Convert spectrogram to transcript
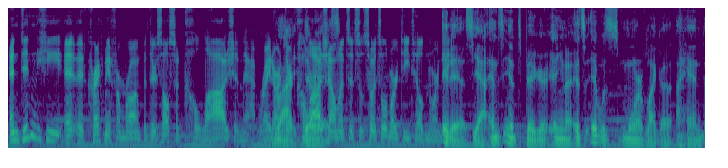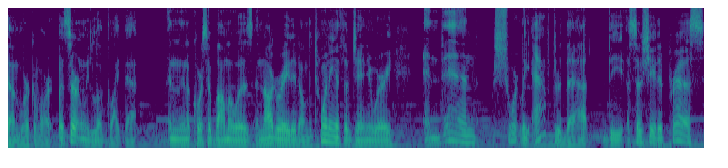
And didn't he? Uh, uh, correct me if I'm wrong, but there's also collage in that, right? Aren't there Right, there collage is. elements? It's, so it's a little more detailed and ornate. It is, yeah, and it's, it's bigger. and, You know, it's it was more of like a, a hand done work of art, but certainly looked like that. And then, of course, Obama was inaugurated on the 20th of January, and then shortly after that, the Associated Press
